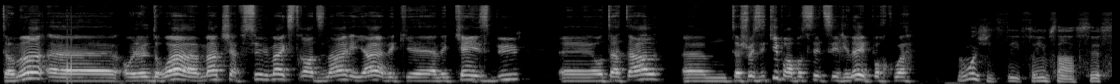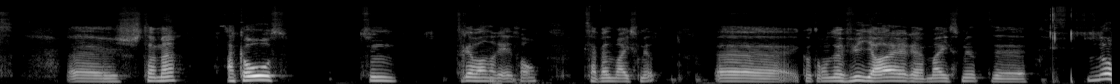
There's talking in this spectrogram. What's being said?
Thomas, euh, on a le droit à un match absolument extraordinaire hier avec, avec 15 buts au total. tu as choisi qui pour remporter cette série-là et pourquoi? Moi, j'ai dit Flames 106. Euh, justement, à cause d'une très bonne raison qui s'appelle Mike Smith. Euh, écoute, on l'a vu hier, Mike Smith euh, n'a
